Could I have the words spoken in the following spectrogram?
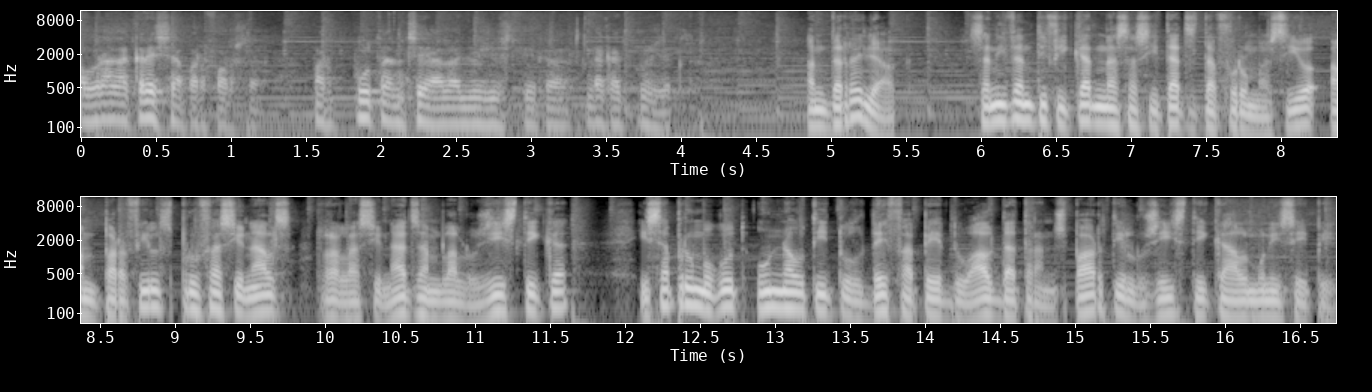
haurà de créixer per força, per potenciar la logística d'aquest projecte. En darrer lloc, s'han identificat necessitats de formació amb perfils professionals relacionats amb la logística i s'ha promogut un nou títol d'FP dual de transport i logística al municipi.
